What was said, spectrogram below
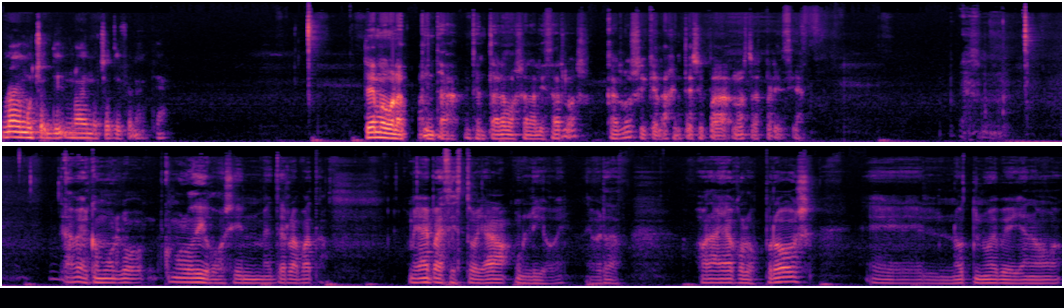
no hay muchos, di- no hay muchas diferencias. Tiene muy buena pinta. Intentaremos analizarlos, Carlos, y que la gente sepa nuestra experiencia. A ver, ¿cómo lo, cómo lo digo sin meter la pata? A mí me parece esto ya un lío, ¿eh? De verdad. Ahora ya con los pros, eh, el Note 9 ya no,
